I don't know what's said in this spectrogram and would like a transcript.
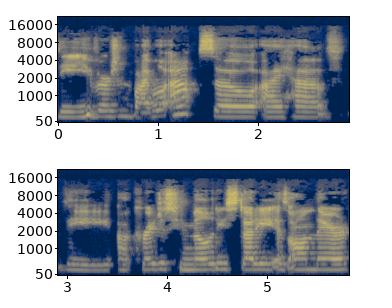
the YouVersion Bible app. So I have the uh, Courageous Humility study is on there,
